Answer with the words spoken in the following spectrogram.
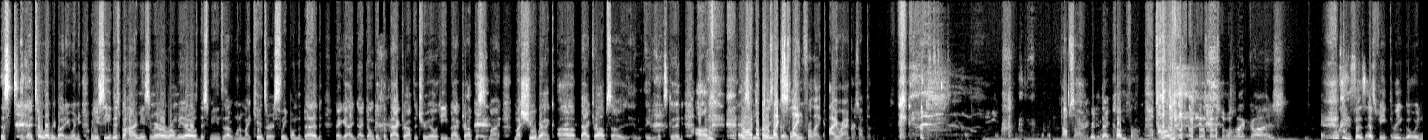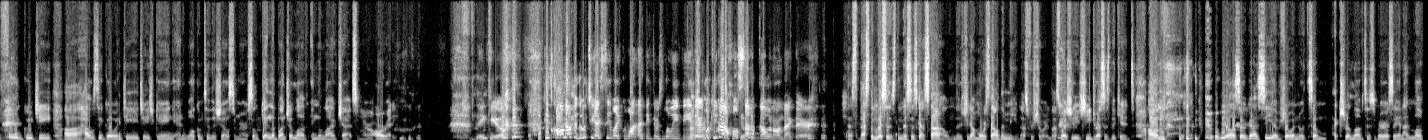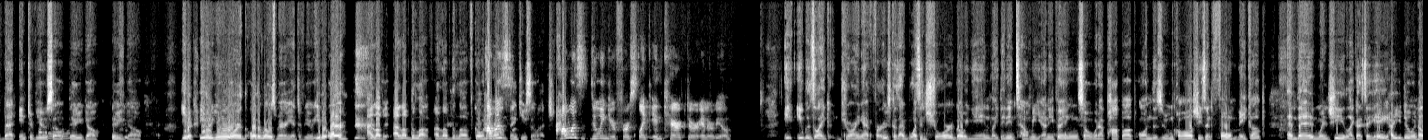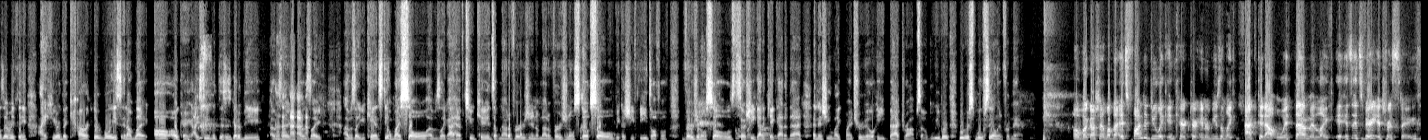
This I told everybody when when you see this behind me, Samara Romeo, this means that one of my kids are asleep on the bed. I, I, I don't get the backdrop, the True Heel Heat backdrop. This is my my shoe rack uh, backdrop, so it, it looks good. Um, oh, I thought that was like slang for like Iraq or something. I'm sorry. Where did that come from? Um, oh my gosh. he says SP3 going full Gucci. Uh, how's it going, THH gang? And welcome to the show, Samara. So getting a bunch of love in the live chat, Samara, already. Thank you. He's calling out the Gucci. I see like what I think there's Louis V there. Look, you got a whole setup going on back there. That's that's the missus. The missus got style. She got more style than me. That's for sure. That's why she she dresses the kids. Um, we also got CM showing some extra love to Samara, saying I love that interview. Aww. So there you go. There you go. Either either you or the, or the Rosemary interview. Either or. I love it. I love the love. I love the love going how around. Was, Thank you so much. How was doing your first like in character interview? it, it was like jarring at first because I wasn't sure going in. Like they didn't tell me anything. So when I pop up on the Zoom call, she's in full makeup and then when she like I say, "Hey, how you doing? How's everything?" I hear the character voice, and I'm like, "Oh, okay, I see what this is gonna be." I was like, I was like, I was like, "You can't steal my soul." I was like, "I have two kids. I'm not a virgin. I'm not a virginal st- soul because she feeds off of virginal souls, oh so she got a kick out of that." And then she liked my True Heel Heat backdrop, so we were we were smooth sailing from there. Oh my gosh, I love that. It's fun to do like in character interviews and like act it out with them, and like it, it's it's very interesting.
